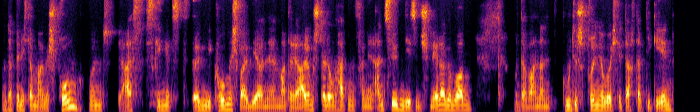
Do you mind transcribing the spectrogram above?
Und da bin ich dann mal gesprungen und ja, es, es ging jetzt irgendwie komisch, weil wir eine Materialumstellung hatten von den Anzügen, die sind schmäler geworden. Und da waren dann gute Sprünge, wo ich gedacht habe, die gehen,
